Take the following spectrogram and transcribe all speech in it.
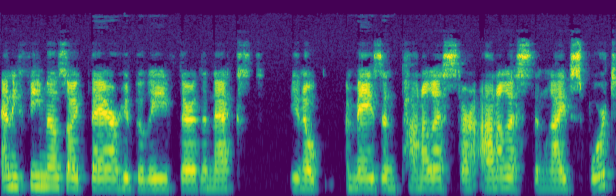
any females out there who believe they're the next, you know, amazing panelists or analysts in live sport.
